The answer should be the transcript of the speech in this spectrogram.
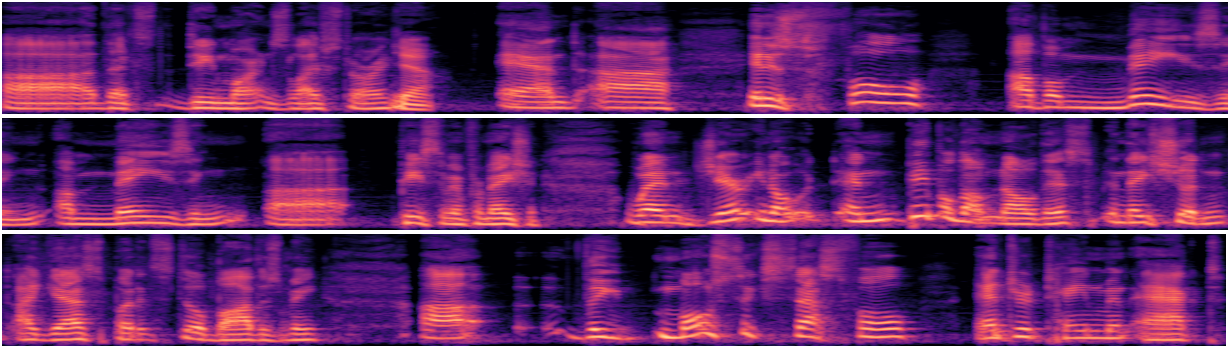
Uh, that's Dean Martin's life story. Yeah. and uh, it is full of amazing, amazing uh, piece of information. When Jerry, you know, and people don't know this, and they shouldn't, I guess, but it still bothers me. Uh, the most successful entertainment act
